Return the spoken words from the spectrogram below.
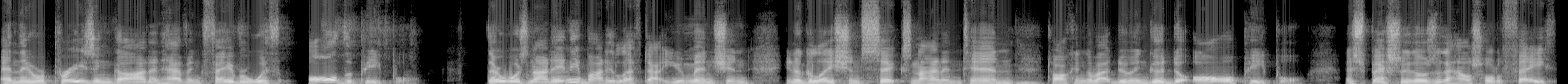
and they were praising God and having favor with all the people. There was not anybody left out. You mentioned, you know, Galatians 6, 9, and 10, mm-hmm. talking about doing good to all people, especially those of the household of faith.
